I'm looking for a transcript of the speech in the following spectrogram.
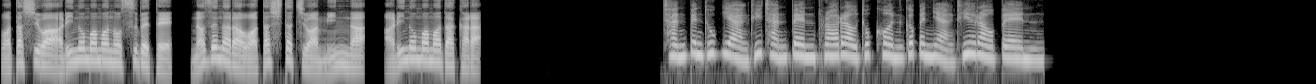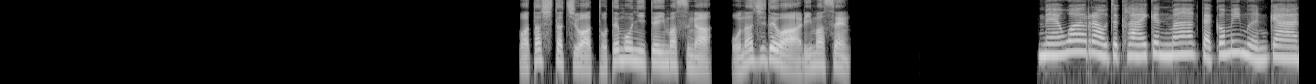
私はありのままのすべてなぜなら私たちはみんなありのままだから ฉันเป็นทุกอย่างที่ฉันเป็น เพราะเราทุกคนก็เป็นอย่างที่เราเป็น 私たちはとても似ていますが同じではありません แม้ว่าเราจะคล้ายกันมากแต่ก็ไม่เหมือนกัน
